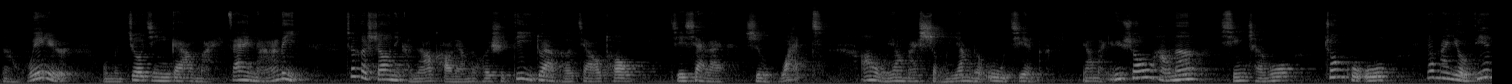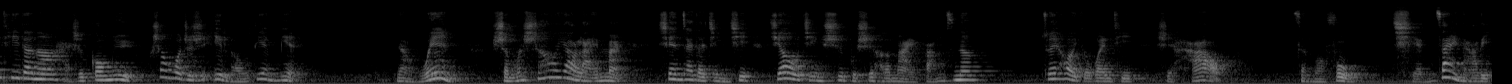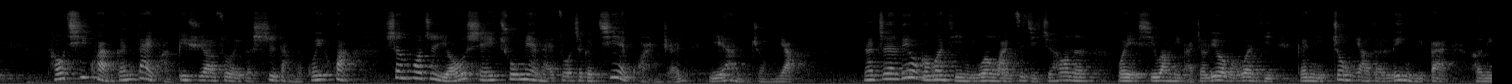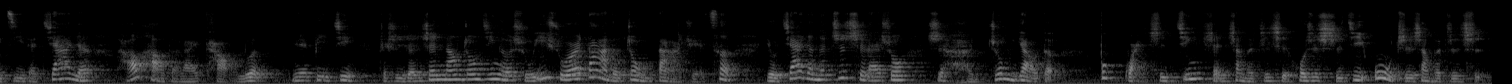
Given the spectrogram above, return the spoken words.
那 where 我们究竟应该要买在哪里？这个时候你可能要考量的会是地段和交通。接下来是 what 啊，我要买什么样的物件啊？要买预售屋好呢，新城屋、中古屋？要买有电梯的呢，还是公寓，甚或者是一楼店面？那 when 什么时候要来买？现在的景气究竟适不适合买房子呢？最后一个问题是 how 怎么付？钱在哪里？头期款跟贷款必须要做一个适当的规划，甚或是由谁出面来做这个借款人也很重要。那这六个问题你问完自己之后呢？我也希望你把这六个问题跟你重要的另一半和你自己的家人好好的来讨论，因为毕竟这是人生当中金额数一数二大的重大决策，有家人的支持来说是很重要的，不管是精神上的支持或是实际物质上的支持。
